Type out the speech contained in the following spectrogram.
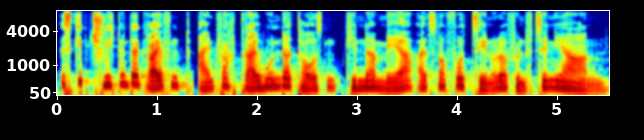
es gibt schlicht und ergreifend einfach 300.000 Kinder mehr als noch vor 10 oder 15 Jahren.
